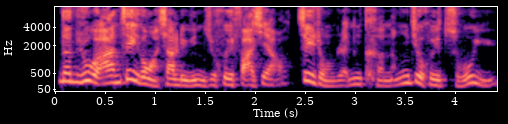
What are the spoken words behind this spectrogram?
那如果按这个往下捋，你就会发现啊，这种人可能就会足于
